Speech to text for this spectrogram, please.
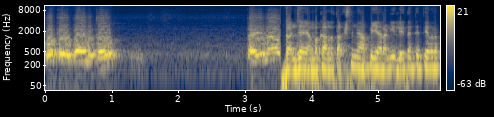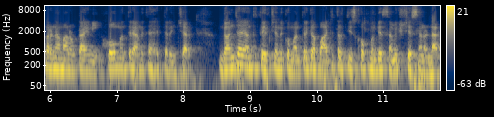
కోట్ల రూపాయలతో గంజాయి అమ్మకాలను తక్షణమే ఆపేయాలని లేదంటే తీవ్ర పరిణామాలుంటాయని హోంమంత్రి అనిత హెచ్చరించారు. గంజాయి అంత తేల్చేందుకు మంత్రిగా బాధ్యతలు తీసుకోకముందే సమీక్ష చేశానన్నారు.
